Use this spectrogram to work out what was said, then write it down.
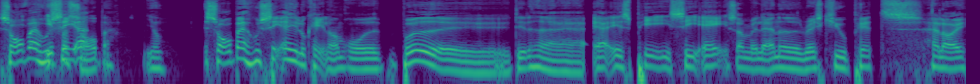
Sorba Ikke for huserer, Sorba. Jo. Sorba huserer i lokalområdet. Både øh, det, der hedder RSPCA, som vel er noget Rescue Pets, halløj,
